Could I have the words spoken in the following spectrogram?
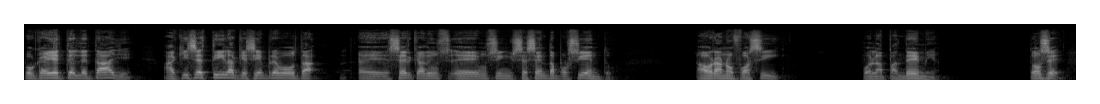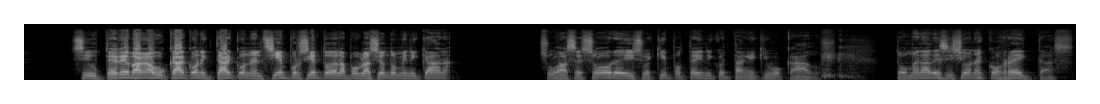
Porque ahí está el detalle. Aquí se estila que siempre vota eh, cerca de un, eh, un 60%. Ahora no fue así, por la pandemia. Entonces, si ustedes van a buscar conectar con el 100% de la población dominicana, sus asesores y su equipo técnico están equivocados. Tome las decisiones correctas.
